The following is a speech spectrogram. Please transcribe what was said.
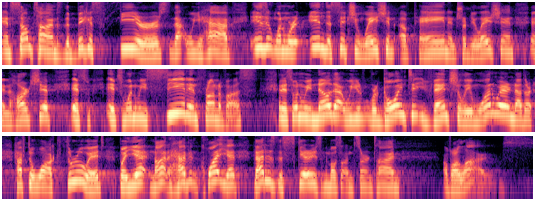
and sometimes the biggest fears that we have isn't when we're in the situation of pain and tribulation and hardship. It's, it's when we see it in front of us and it's when we know that we, we're going to eventually, one way or another, have to walk through it, but yet not haven't quite yet. That is the scariest and the most uncertain time of our lives.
